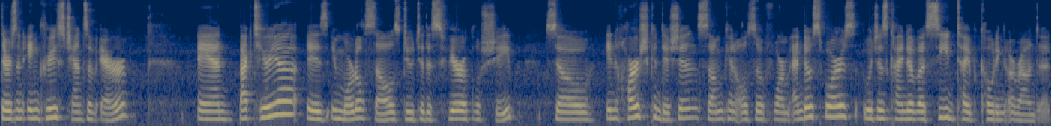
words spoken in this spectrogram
there's an increased chance of error. And bacteria is immortal cells due to the spherical shape. So, in harsh conditions, some can also form endospores, which is kind of a seed type coating around it,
